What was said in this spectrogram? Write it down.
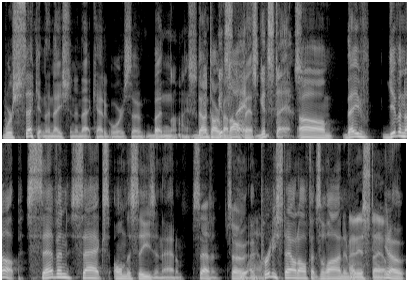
we're second in the nation in that category. So, but Nice. don't talk Good about stats. offense. Good stats. Um, they've given up seven sacks on the season, Adam. Seven. So a pretty stout offensive line. And That is stout. You know,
